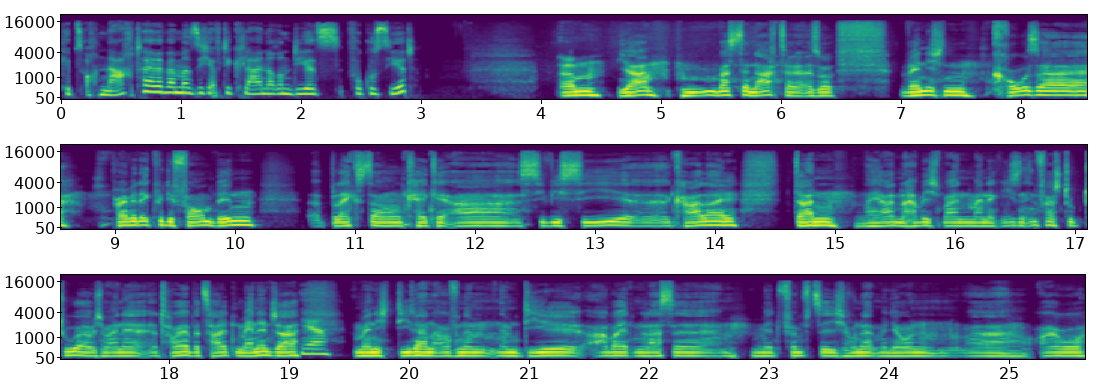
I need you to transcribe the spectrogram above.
gibt es auch Nachteile, wenn man sich auf die kleineren Deals fokussiert? Ähm, ja, was ist der Nachteil? Also wenn ich ein großer Private Equity Fonds bin, Blackstone, KKA, CVC, äh, Carlyle, dann, naja, dann habe ich mein, meine Rieseninfrastruktur, habe ich meine äh, teuer bezahlten Manager. Ja. Und wenn ich die dann auf einem, einem Deal arbeiten lasse mit 50, 100 Millionen äh, Euro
